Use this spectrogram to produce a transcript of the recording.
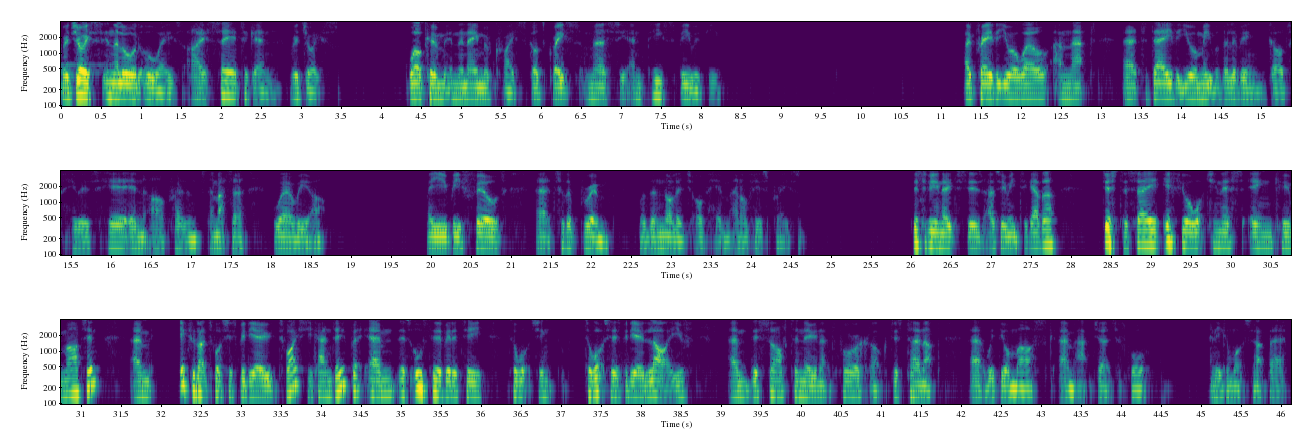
Rejoice in the Lord always. I say it again, rejoice. Welcome in the name of Christ. God's grace, mercy, and peace be with you. I pray that you are well and that uh, today that you will meet with the living God who is here in our presence, no matter where we are. May you be filled uh, to the brim with the knowledge of him and of his praise. Just a few notices as we meet together. Just to say, if you're watching this in Martin, um, if you'd like to watch this video twice, you can do. But um, there's also the ability to watching to watch this video live um, this afternoon at four o'clock. Just turn up uh, with your mask um, at church at four, and you can watch that there.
